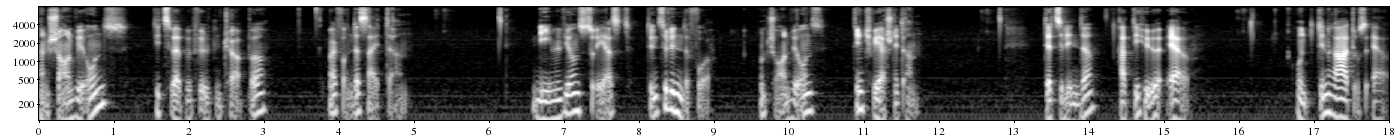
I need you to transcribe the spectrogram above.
Dann schauen wir uns die zwei befüllten Körper mal von der Seite an. Nehmen wir uns zuerst den Zylinder vor und schauen wir uns den Querschnitt an. Der Zylinder hat die Höhe r und den Radius r.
